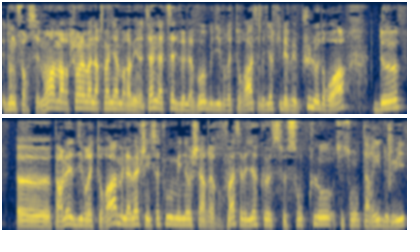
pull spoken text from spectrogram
Et donc forcément, Amar Shmuel Nachmania Marabinotan, la Tzet Velavo, Bedivre Torah, ça veut dire qu'il n'avait plus le droit de euh, parlait d'Ivre Torah, mais la match ça veut dire que ce sont clos, ce sont taris de lui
